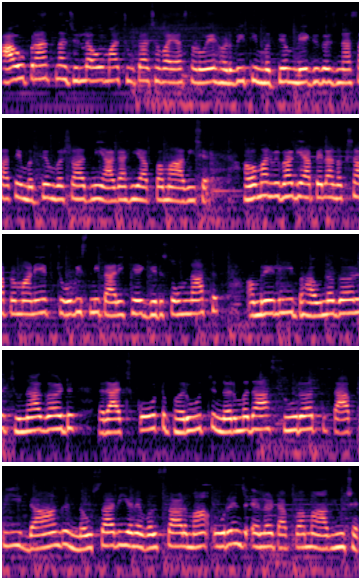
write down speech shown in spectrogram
આ ઉપરાંતના જિલ્લાઓમાં છૂટાછવાયા સ્થળોએ હળવીથી મધ્યમ મેઘગર્જના સાથે મધ્યમ વરસાદની આગાહી આપવામાં આવી છે. હવામાન વિભાગે આપેલા નકશા પ્રમાણે ચોવીસમી તારીખે ગીર સોમનાથ, અમરેલી, ભાવનગર, જૂનાગઢ, રાજકોટ, ભરૂચ, નર્મદા, સુરત, તાપી, ડાંગ, નવસારી અને વલસાડમાં ઓરેન્જ એલર્ટ આપવામાં આવ્યું છે.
